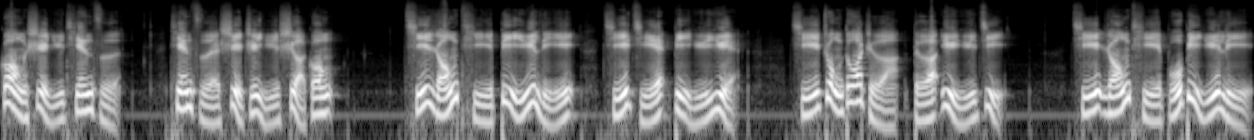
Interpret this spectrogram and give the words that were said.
共事于天子。天子视之于社公，其容体必于礼，其节必于乐，其众多者得欲于祭。其容体不必于礼，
